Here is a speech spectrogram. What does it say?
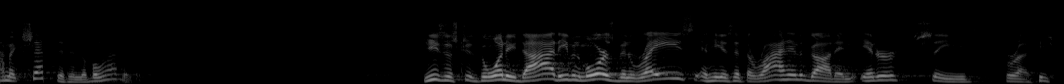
I'm accepted in the beloved. Jesus the one who died, even more, has been raised, and he is at the right hand of God and intercedes for us. He's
